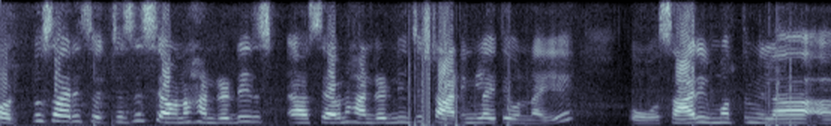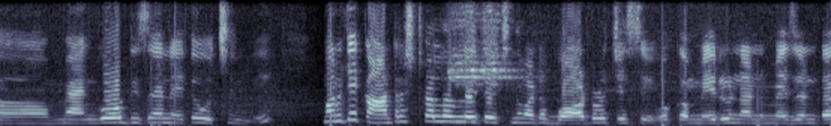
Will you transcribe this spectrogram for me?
పట్టు సారీస్ వచ్చేసి సెవెన్ హండ్రెడ్ సెవెన్ హండ్రెడ్ నుంచి స్టార్టింగ్లో అయితే ఉన్నాయి. ఓ సారీ మొత్తం ఇలా మ్యాంగో డిజైన్ అయితే వచ్చింది. మనకి కాంట్రాస్ట్ కలర్లో అయితే వచ్చింది అనమాట బార్డర్ వచ్చేసి ఒక మెరూన్ అండ్ మెజెంటా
